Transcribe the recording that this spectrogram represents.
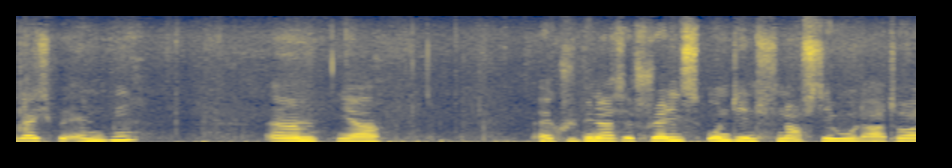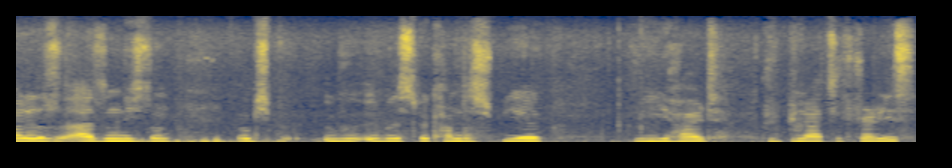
gleich beenden. Ähm, ja. Äh, Creepy Nights at Freddy's und den FNAF Simulator. Das ist also nicht so ein wirklich übelst bekanntes Spiel wie halt Creepy Nights at Freddy's.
